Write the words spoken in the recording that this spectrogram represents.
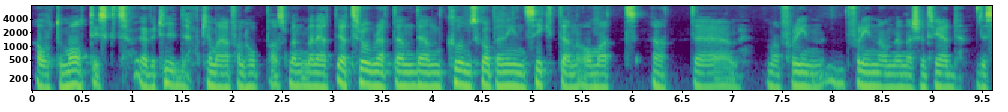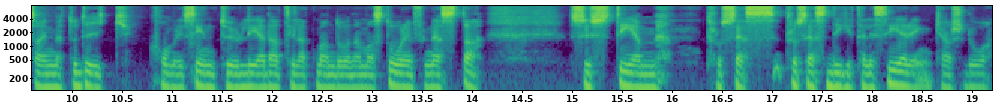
automatiskt över tid, kan man i alla fall hoppas. Men, men jag, jag tror att den, den kunskapen, insikten om att, att eh, man får in, får in användarcentrerad designmetodik kommer i sin tur leda till att man då när man står inför nästa systemprocess, processdigitalisering kanske då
